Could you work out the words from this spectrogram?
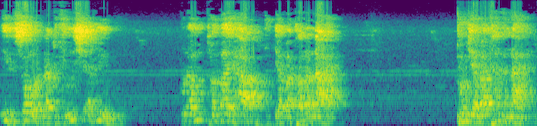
hili somo linatufundisha nini? kuna mtu ambaye hapa tukiambatana naye tukiambatana naye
